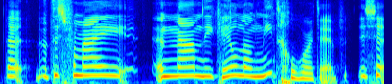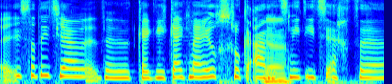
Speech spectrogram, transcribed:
Dat, dat is voor mij... een naam die ik heel lang niet gehoord heb. Is, eh, is dat iets? Ja, de, kijk, je kijkt mij heel geschrokken aan. Ja. Het is niet iets echt. eh,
